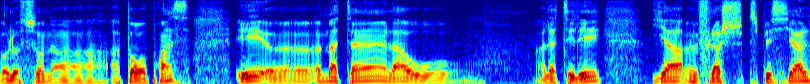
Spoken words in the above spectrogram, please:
Olofsson à, Port-au-Prince. Et un matin, là, à la télé, il y a un flash spécial.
